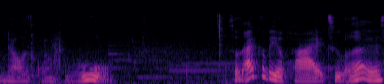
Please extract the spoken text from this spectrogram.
you know, is going to rule. So that could be applied to us.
